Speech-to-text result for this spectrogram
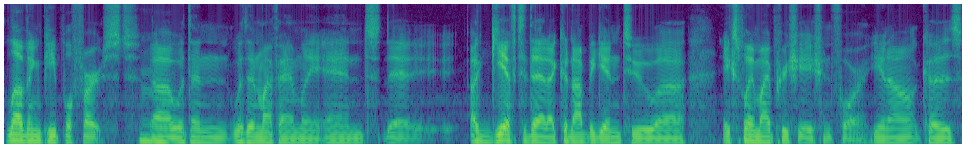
loving people 1st mm-hmm. uh, hmm. within within my family, and uh, a gift that I could not begin to uh, explain my appreciation for. You know, because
